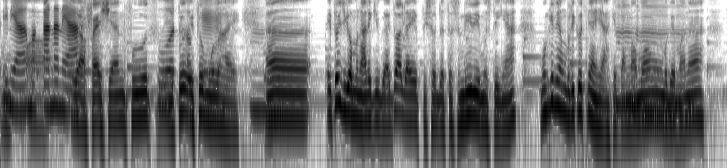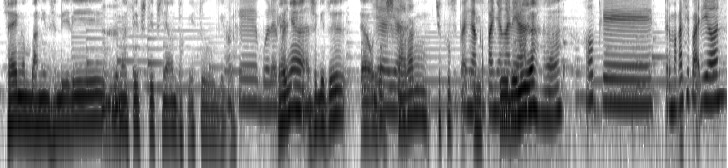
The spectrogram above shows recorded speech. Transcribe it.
ini ya Oh, makanan ya. ya fashion food, Food, itu itu oke. mulai Hmm. Eh, itu juga menarik juga itu ada episode tersendiri mestinya mungkin yang berikutnya ya kita Hmm. ngomong bagaimana saya ngembangin sendiri Hmm. bagaimana tips-tipsnya untuk itu gitu Oke boleh Pak kayaknya segitu ya untuk Iya, iya. sekarang cukup Supaya nggak itu kepanjangan dulu ya. ya? Oke terima kasih Pak Dion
